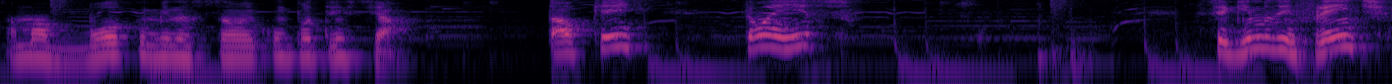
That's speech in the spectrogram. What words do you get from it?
é uma boa combinação e com potencial. Tá ok? Então é isso. Seguimos em frente.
